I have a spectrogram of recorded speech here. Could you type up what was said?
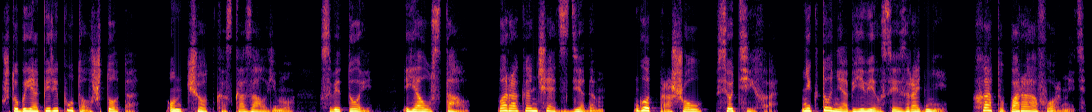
чтобы я перепутал что-то. Он четко сказал ему, «Святой, я устал, пора кончать с дедом. Год прошел, все тихо. Никто не объявился из родни. Хату пора оформить».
